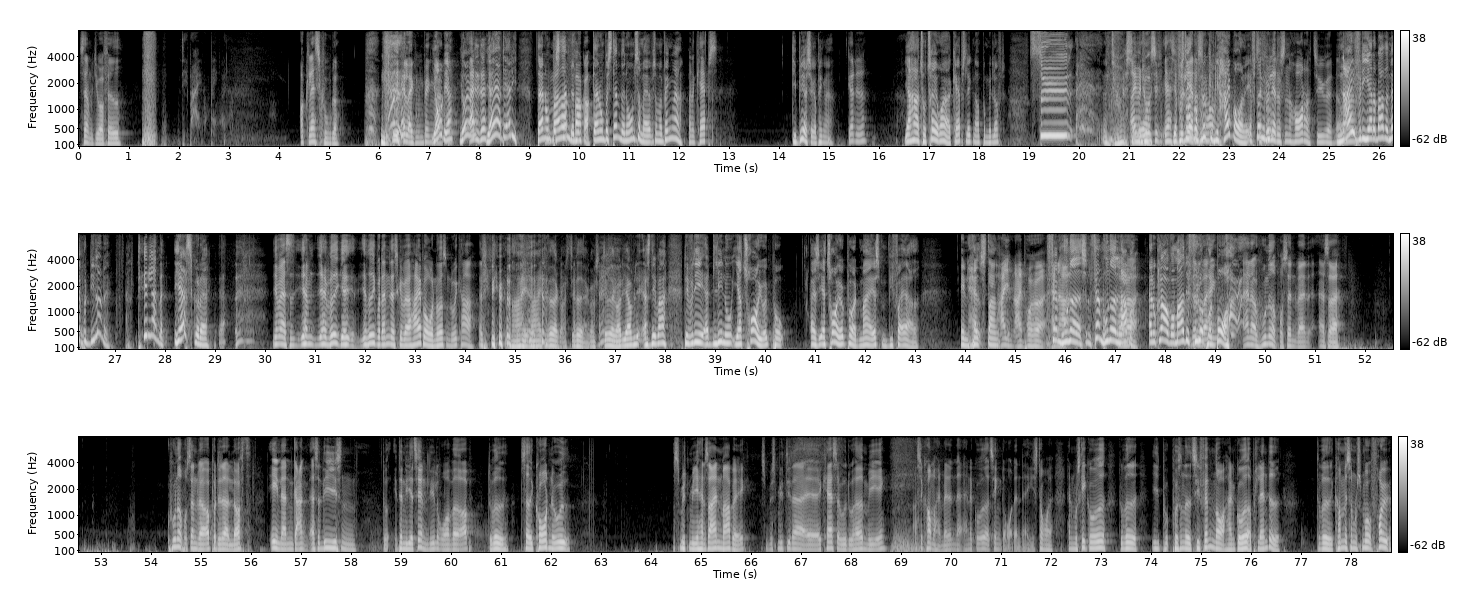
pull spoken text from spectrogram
Selvom de var fede. de er bare ikke nogen penge værd. Og glaskugler. de er heller ikke nogen penge Jo, værd. det er. Jo, jo. Er de det? Ja, ja, det er de. Der er nogle bestemte, der er nogle bestemte nogen, som er, som er penge værd. Og caps. De bliver sikkert penge værd. Gør de det? Jeg har to-tre rør af caps liggende op på mit loft. Sygt! Du er så Ej, men du er ja, Jeg forstår ikke, hvorfor du ikke kan blive... hype over det. Jeg forstår ikke, Selvfølgelig hvorfor er du sådan en hårder type. du... Nej, fordi jeg har da bare været med på dillerne. Dillerne. Ja, sgu da. Jamen altså, jamen, jeg, ved ikke, jeg, jeg ved ikke, hvordan jeg skal være hype over noget, som du ikke har. Nej, nej, det ved jeg godt. Det ved jeg godt. Det ved jeg godt. Jeg, altså, det er bare... Det er fordi, at lige nu... Jeg tror jo ikke på... Altså, jeg tror jo ikke på, at mig og Esben, vi forærede en halv stang. Nej, nej, prøv at høre. Han 500, altså 500 Prøv at lapper. høre. Er du klar over, hvor meget det Ved fylder hvad, på et bord? Han er 100% været, altså 100% været op på det der loft en eller anden gang, altså lige sådan, du, den irriterende lillebror har været op, du ved, taget kortene ud, smidt dem i hans egen mappe, ikke? Smidt de der øh, kasser ud, du havde dem i, ikke? Og så kommer han med den der, han er gået og tænkt over den der historie. Han er måske gået, du ved, i, på, på sådan noget 10-15 år, har han gået og plantet, du ved, kommet med sådan nogle små frø,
